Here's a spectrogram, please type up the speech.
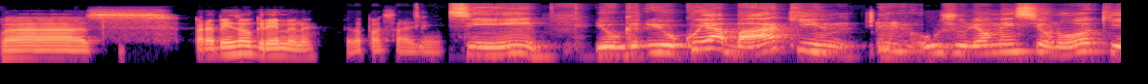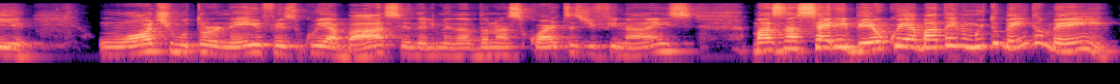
mas parabéns ao Grêmio, né, pela passagem. Sim, e o, e o Cuiabá, que o Julião mencionou que um ótimo torneio, fez o Cuiabá sendo eliminado nas quartas de finais. Mas na Série B, o Cuiabá tá indo muito bem também.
